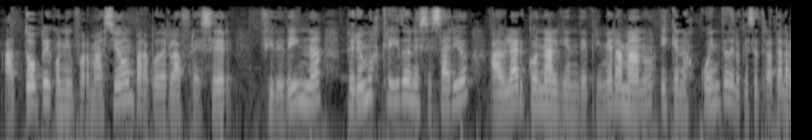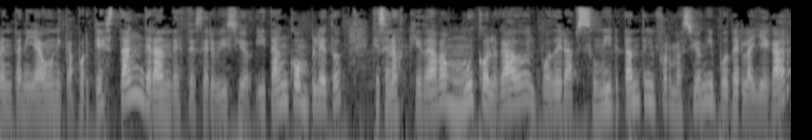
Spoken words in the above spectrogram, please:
a tope con información para poderla ofrecer fidedigna, pero hemos creído necesario hablar con alguien de primera mano y que nos cuente de lo que se trata la ventanilla única, porque es tan grande este servicio y tan completo que se nos quedaba muy colgado el poder asumir tanta información y poderla llegar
